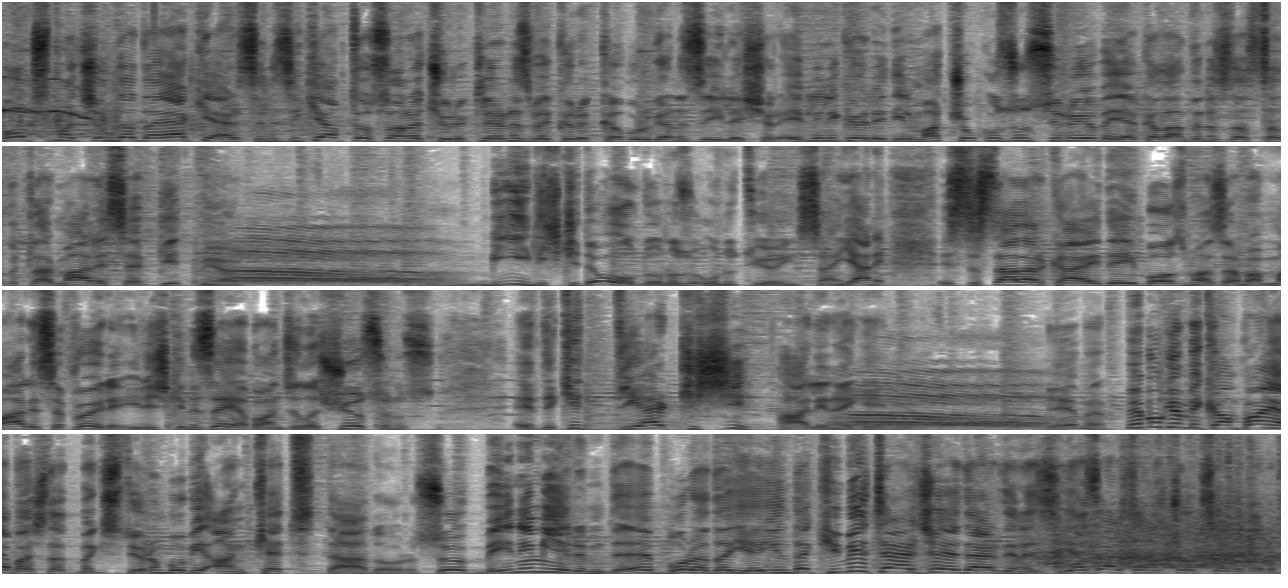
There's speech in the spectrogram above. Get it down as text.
boks maçında dayak yersiniz. iki hafta sonra çürükleriniz ve kırık kaburganız iyileşir. Evlilik öyle değil. Maç çok uzun sürüyor ve yakalandığınız hastalıklar maalesef gitmiyor bir ilişkide olduğunuzu unutuyor insan. Yani istisnalar kaideyi bozmaz ama maalesef öyle. İlişkinize yabancılaşıyorsunuz. Evdeki diğer kişi haline geliyor. Değil mi? Ve bugün bir kampanya başlatmak istiyorum. Bu bir anket daha doğrusu. Benim yerimde burada yayında kimi tercih ederdiniz? Yazarsanız çok sevinirim.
